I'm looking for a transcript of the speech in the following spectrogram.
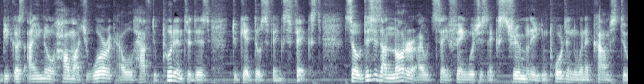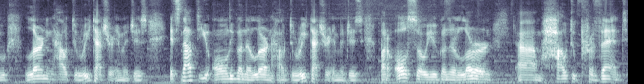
because I know how much work I will have to put into this to get those things fixed. So this is another, I would say, thing which is extremely important when it comes to learning how to retouch your images. It's not you only gonna learn how to retouch your images, but also you're gonna learn um, how to prevent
